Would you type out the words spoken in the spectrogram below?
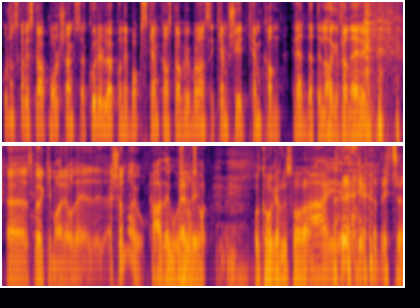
Hvordan skal vi skape målsjanser? Hvor er løpene i boks? Hvem kan skape ubalanse? Hvem skyter? Hvem kan redde dette laget fra nedrykk? uh, spør Kim Are. Og det, jeg skjønner jo. Ja, det er gode Veldig. spørsmål. Og hva kan du svare? Nei, Jeg vet ikke.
